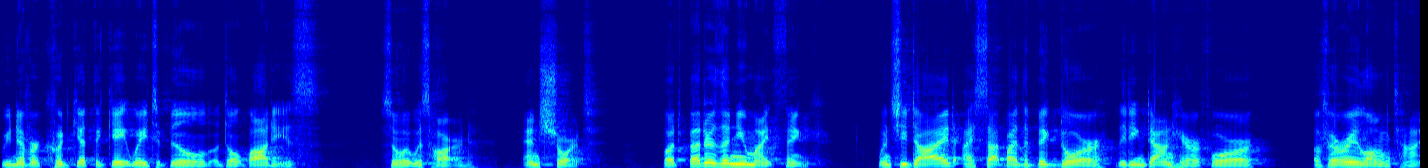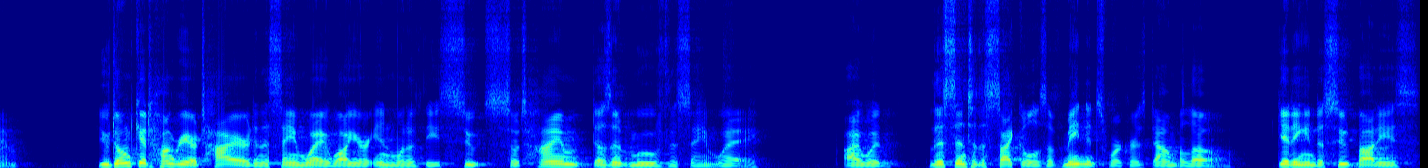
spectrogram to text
we never could get the gateway to build adult bodies, so it was hard and short, but better than you might think. When she died, I sat by the big door leading down here for a very long time. You don't get hungry or tired in the same way while you're in one of these suits, so time doesn't move the same way. I would listen to the cycles of maintenance workers down below, getting into suit bodies,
